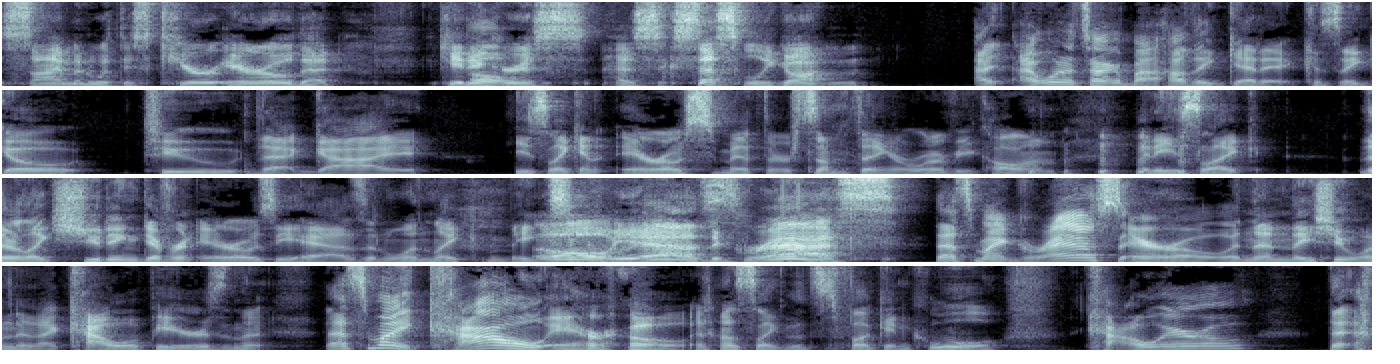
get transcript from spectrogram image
Simon with this cure arrow that Kid Oh. Icarus has successfully gotten. I, I want to talk about how they get it because they go to that guy. He's like an arrowsmith or something or whatever you call him, and he's like, they're like shooting different arrows he has, and one like makes. Oh yeah, the grass. that's my grass arrow, and then they shoot one and a cow appears, and the, that's my cow arrow, and I was like, that's fucking cool. Cow arrow that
